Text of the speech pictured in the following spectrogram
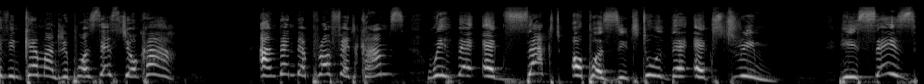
even came and repossessed your car. And then the prophet comes with the exact opposite to the extreme. He says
